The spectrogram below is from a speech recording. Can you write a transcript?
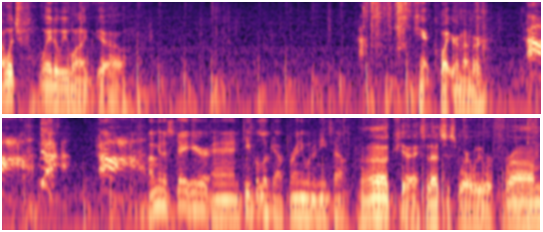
Now, which way do we want to go? Can't quite remember. I'm gonna stay here and keep a lookout for anyone who needs help. Okay, so that's just where we were from.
